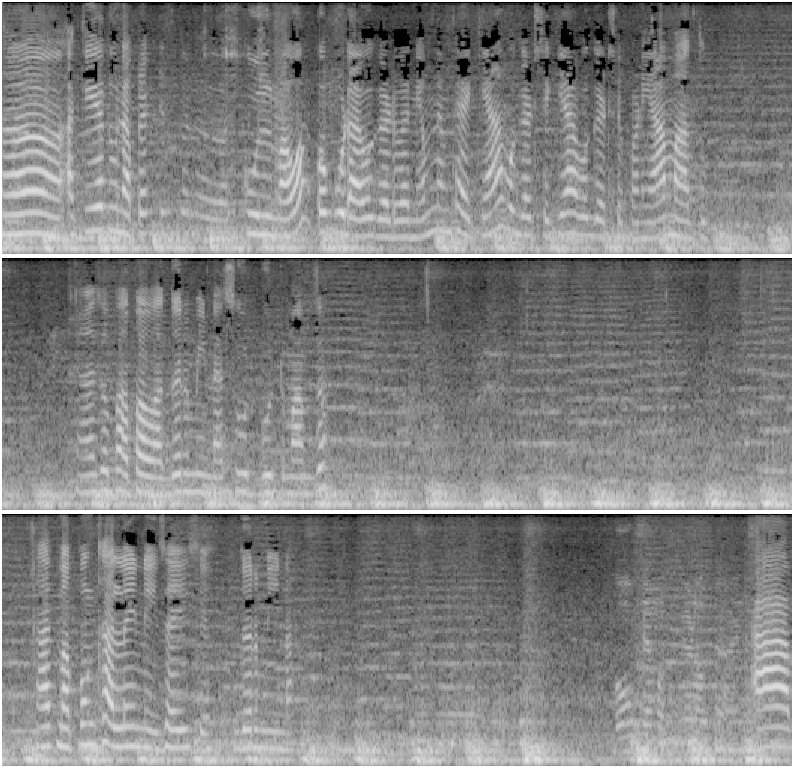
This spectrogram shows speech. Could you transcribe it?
હા આ કેદુ ના પ્રેક્ટિસ કરે સ્કૂલમાં હો પપુડા વગાડવાની. અમને એમ થાય ક્યાં વગાડશે ક્યાં વગાડશે? પણ આમાં હતું. હા જો ભાભાવા ગરમીના સૂટ બૂટમાં આમ જો. હાથમાં પંખા લઈને જાય છે ગરમીના. આ.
